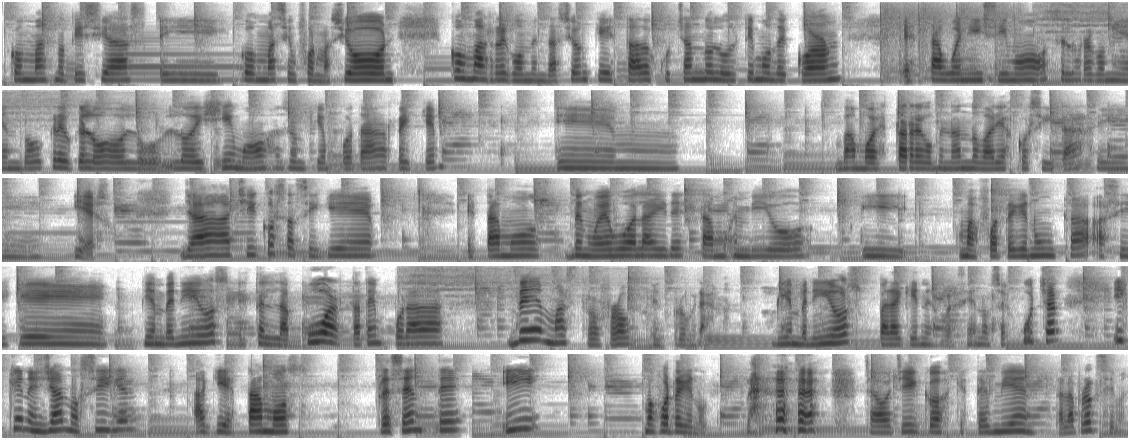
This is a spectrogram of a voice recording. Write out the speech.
con más noticias y con más información, con más recomendación que he estado escuchando lo último de Korn. Está buenísimo, se lo recomiendo. Creo que lo, lo, dijimos hace un tiempo tan Rique. Em, vamos a estar recomendando varias cositas y, y eso. Ya chicos, así que estamos de nuevo al aire, estamos en vivo y más fuerte que nunca. Así que bienvenidos. Esta es la cuarta temporada de Master Rock, el programa. Bienvenidos para quienes recién nos escuchan y quienes ya nos siguen. Aquí estamos presente y más fuerte que nunca. Chao chicos, que estén bien. Hasta la próxima.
